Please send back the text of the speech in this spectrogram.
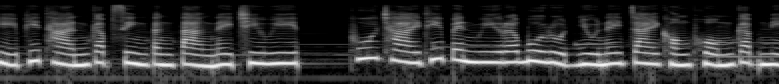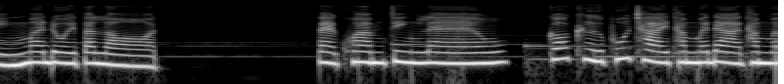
ถีพิถันกับสิ่งต่างๆ ในชีวิต ผู้ชายที่เป็นวีรบุรุษอยู่ในใจของผมกับหนิงมาโดยตลอด แต่ความจริงแล้ว ก็คือผู้ชายธรรมดาธรรม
